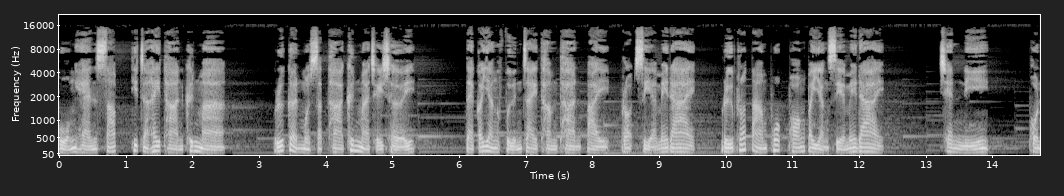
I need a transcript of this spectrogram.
หวงแหนทรัพย์ที่จะให้ทานขึ้นมา หรือเกิดหมดศรัทธาขึ้นมาเฉยๆ แต่ก็ยังฝืนใจทำทานไป เพราะเสียไม่ได้ หรือเพราะตามพวกพ้องไปอย่างเสียไม่ได้ เช่นนี้ ผล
